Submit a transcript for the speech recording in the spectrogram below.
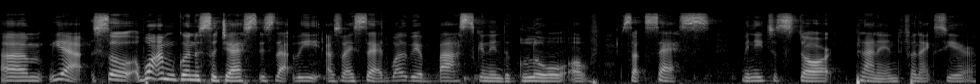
Um, yeah, so what I'm going to suggest is that we, as I said, while we are basking in the glow of success, we need to start planning for next year.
